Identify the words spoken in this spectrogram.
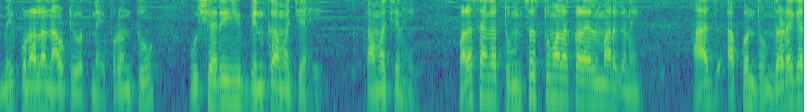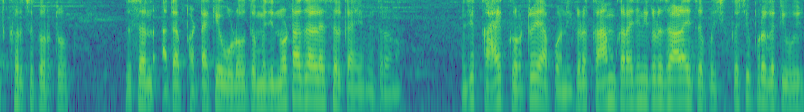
मी कोणाला नाव ठेवत नाही परंतु हुशारी ही बिनकामाची आहे कामाची नाही. मला सांगा तुमचंच तुम्हाला कळायला मार्ग नाही? आज आपण धुमधडाक्यात खर्च करतो. जसं आता फटाके उडवतो म्हणजे नोटा जाळल्यासारखं आहे मित्रांनो. म्हणजे काय करतो आहे आपण? इकडं काम करायचं आणि इकडं जाळायचं पैसे कशी प्रगती होईल?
